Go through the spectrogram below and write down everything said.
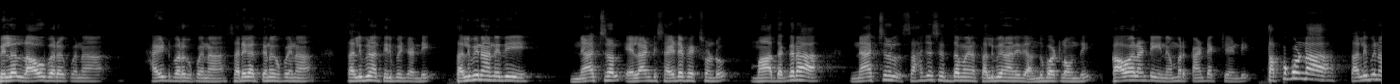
పిల్లలు లావు పెరగకపోయినా హైట్ పెరగకపోయినా సరిగా తినకపోయినా తలిబిన తినిపించండి తలిబినా అనేది న్యాచురల్ ఎలాంటి సైడ్ ఎఫెక్ట్స్ ఉండవు. మా దగ్గర న్యాచురల్ సహజ సిద్ధమైన తలిబిన అనేది అందుబాటులో ఉంది. కావాలంటే ఈ నెంబర్ కాంటాక్ట్ చేయండి. తప్పకుండా తలిబిన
